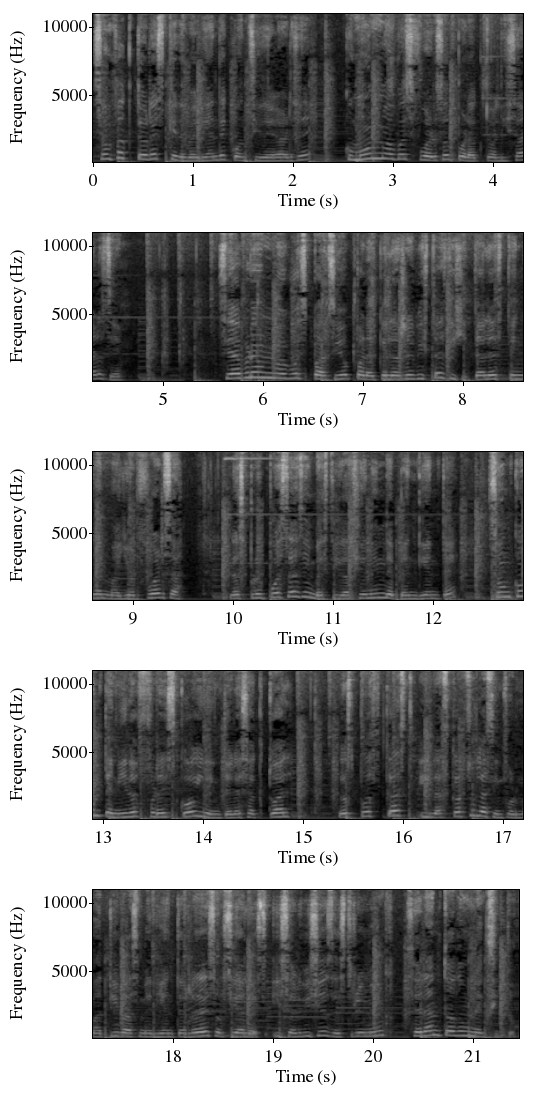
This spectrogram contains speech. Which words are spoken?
son factores que deberían de considerarse como un nuevo esfuerzo por actualizarse. Se abre un nuevo espacio para que las revistas digitales tengan mayor fuerza. Las propuestas de investigación independiente son contenido fresco y de interés actual. Los podcasts y las cápsulas informativas mediante redes sociales y servicios de streaming serán todo un éxito.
